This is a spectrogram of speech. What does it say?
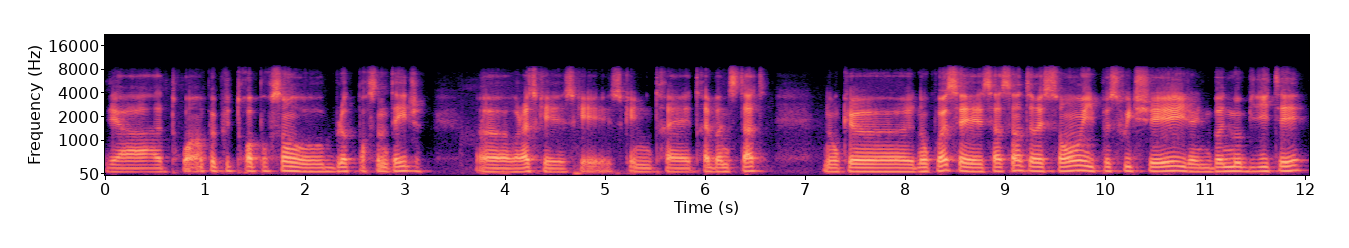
Il est à 3, un peu plus de 3% au block percentage. Voilà, ce qui, est, ce, qui est, ce qui est une très, très bonne stat. Donc, euh, donc ouais, c'est assez intéressant. Il peut switcher, il a une bonne mobilité.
